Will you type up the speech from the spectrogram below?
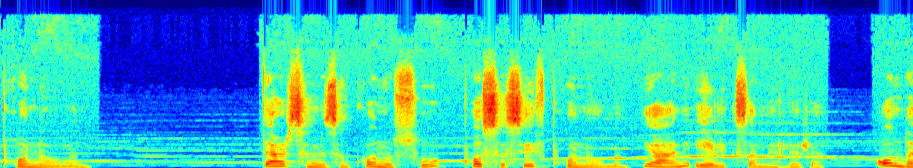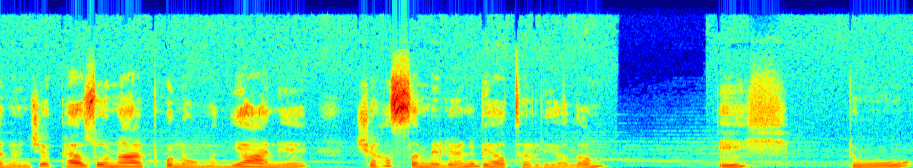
pronomen. Dersimizin konusu possessive pronomen yani iyilik zamirleri. Ondan önce personal pronomen yani şahıs zamirlerini bir hatırlayalım. Ich, du,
